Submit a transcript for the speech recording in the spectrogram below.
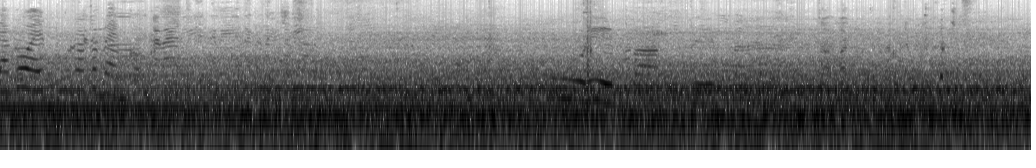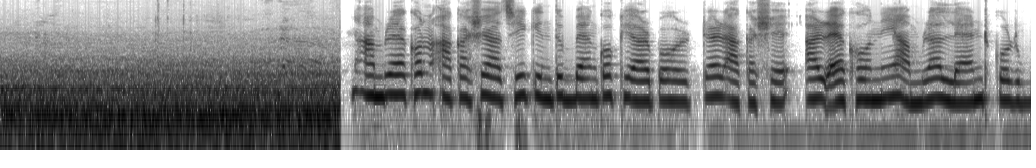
দেখো এই পুরোটা ব্যাংকক। আমরা এখন আকাশে আছি, কিন্তু ব্যাংকক এয়ারপোর্টের আকাশে। আর এখনই আমরা ল্যান্ড করব।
